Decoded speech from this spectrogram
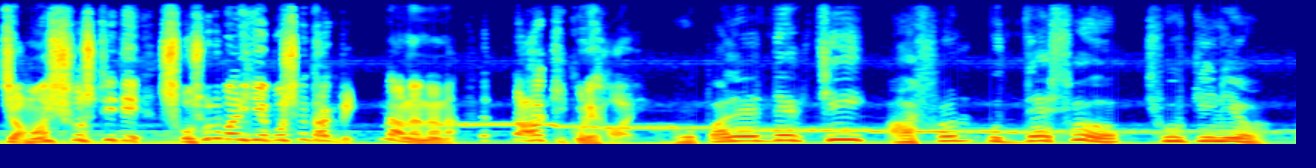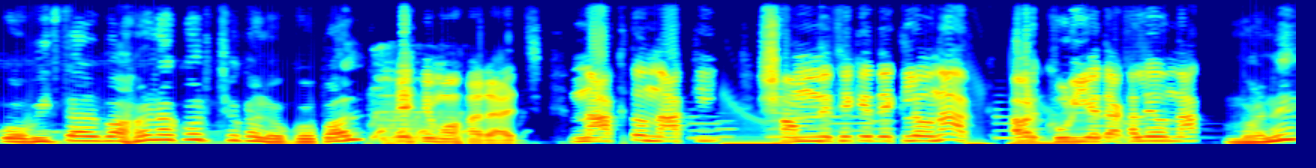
জামাই ষষ্ঠীতে শ্বশুর বাড়ি গিয়ে বসে থাকবে। না না না না তা কি করে হয়? গোপালের দেখছি আসল উদ্দেশ্য ছুটি নেওয়া। কবিতার বাহানা করছ কেন গোপাল? হে মহারাজ নাক তো নাকই সামনে থেকে দেখলেও নাক আবার ঘুরিয়ে দেখালেও নাক। মানে?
